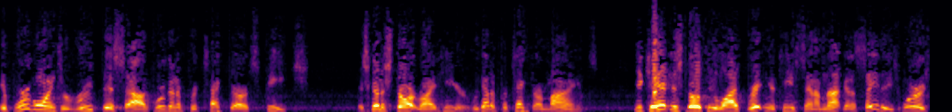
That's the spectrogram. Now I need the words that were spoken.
if we're going to root this out, if we're going to protect our speech, it's going to start right here. We've got to protect our minds. You can't just go through life gritting your teeth saying, I'm not going to say these words.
